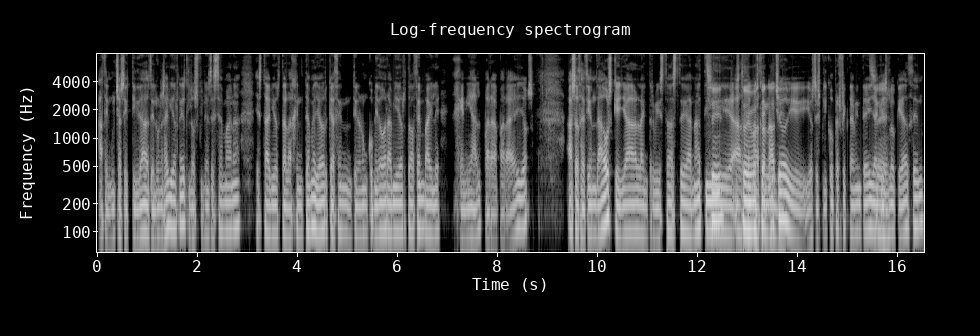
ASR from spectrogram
hacen muchas actividades de lunes a viernes, los fines de semana está abierta la gente mayor, que hacen, tienen un comedor abierto, hacen baile, genial para, para ellos. Asociación DAOS, que ya la entrevistaste a Nati Sí, hace, hace mucho y, y os explicó perfectamente ella qué es lo que hacen.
